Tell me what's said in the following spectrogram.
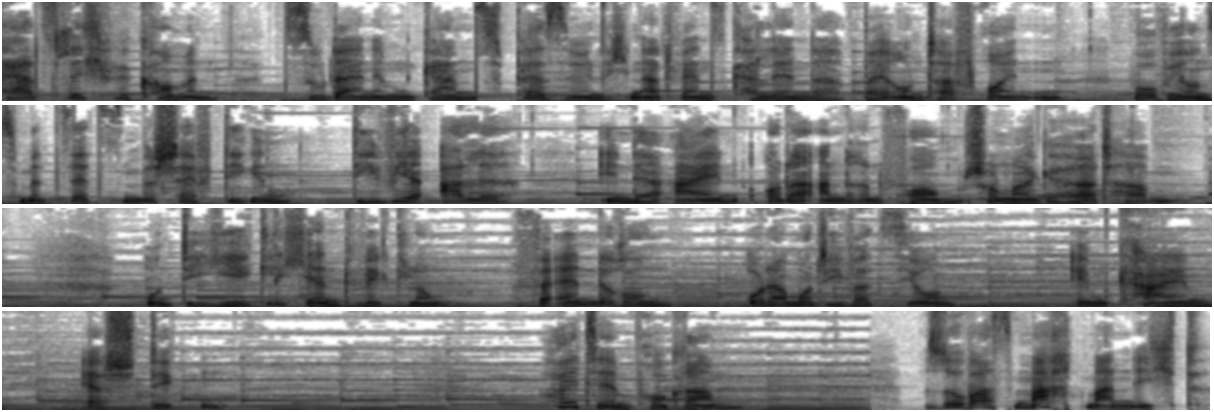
Herzlich willkommen zu deinem ganz persönlichen Adventskalender bei Unter Freunden, wo wir uns mit Sätzen beschäftigen, die wir alle in der ein oder anderen Form schon mal gehört haben und die jegliche Entwicklung, Veränderung oder Motivation im Keim ersticken. Heute im Programm Sowas macht man nicht.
